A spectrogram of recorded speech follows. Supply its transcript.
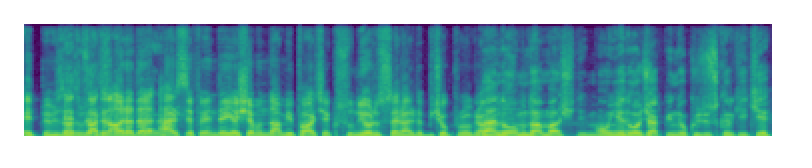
etmemiz lazım. Etmemiz Zaten arada gerekiyor. her seferinde yaşamından bir parça sunuyoruz herhalde birçok programda. Ben doğumundan başlayayım. 17 Evet. Ocak 1942.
